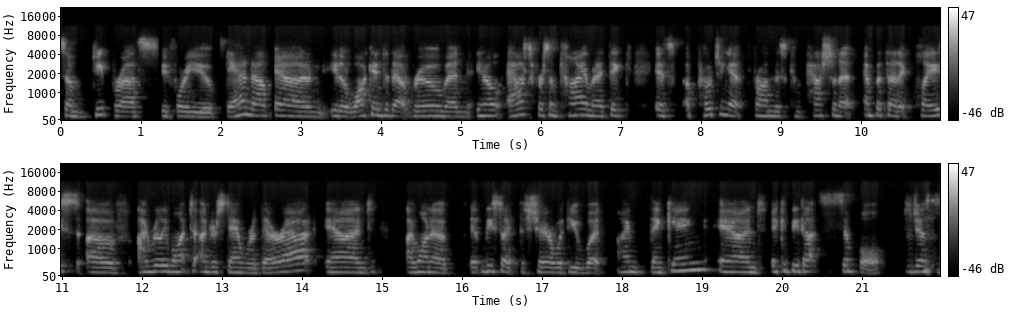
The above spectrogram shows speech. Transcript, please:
some deep breaths before you stand up and either walk into that room and, you know, ask for some time. And I think it's approaching it from this compassionate, empathetic place of, I really want to understand where they're at. And I want to at least like to share with you what I'm thinking. And it could be that simple to just, mm-hmm.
